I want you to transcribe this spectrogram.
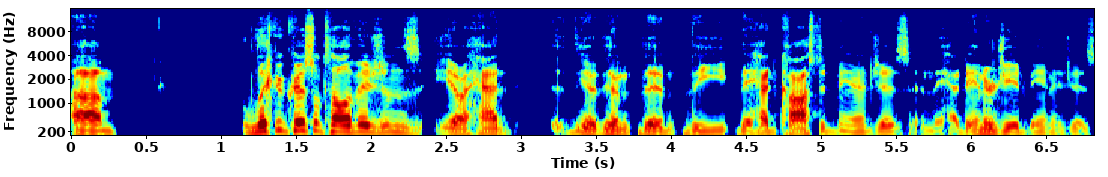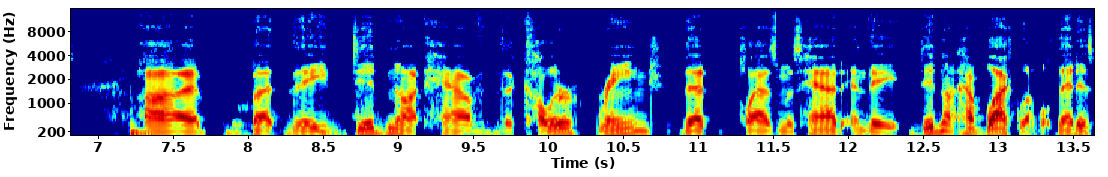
Um, liquid crystal televisions, you know, had you know the, the, the they had cost advantages and they had energy advantages, uh, but they did not have the color range that plasmas had, and they did not have black level. That is,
